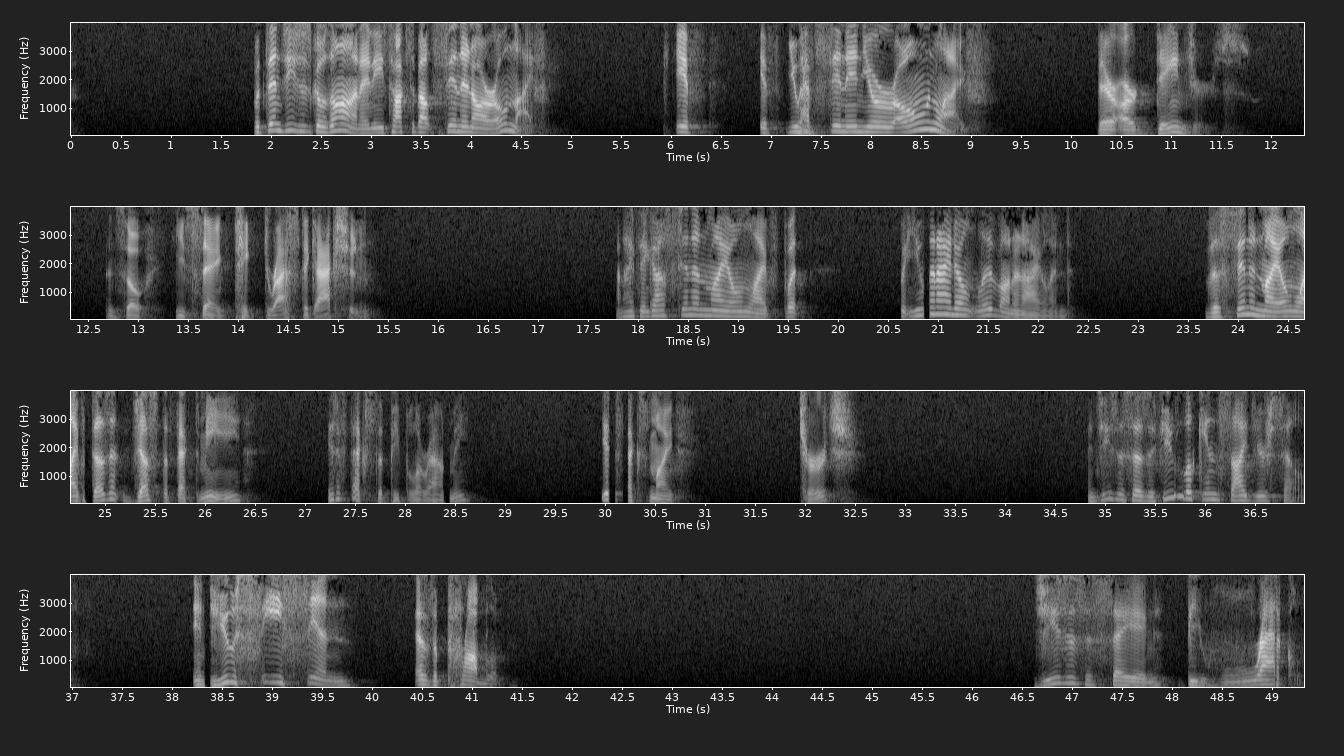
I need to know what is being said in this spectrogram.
But then Jesus goes on and he talks about sin in our own life. If, if you have sin in your own life, there are dangers. And so he's saying, take drastic action. And I think, I'll sin in my own life, but, but you and I don't live on an island. The sin in my own life doesn't just affect me, it affects the people around me. It affects my church. And Jesus says if you look inside yourself and you see sin as the problem, Jesus is saying, be radical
